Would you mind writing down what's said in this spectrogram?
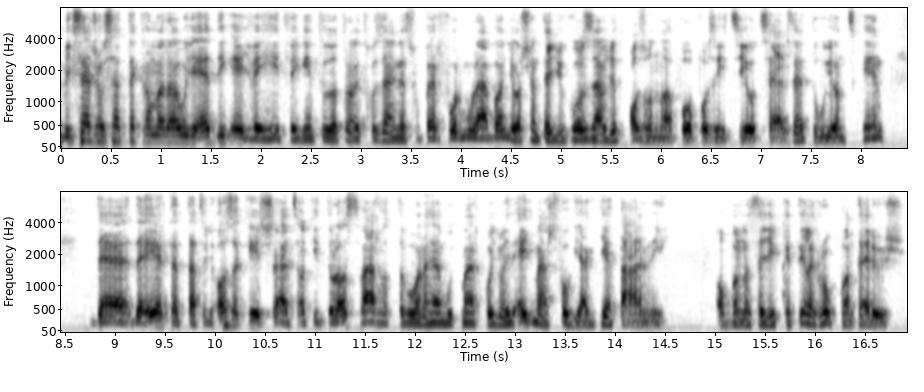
Míg Sergio Sette Camara ugye eddig egy hétvégén tudott rajt hozzáállni a szuperformulában, gyorsan tegyük hozzá, hogy ott azonnal pozíciót szerzett újoncként, de, de érted, tehát, hogy az a két srác, akitől azt várhatta volna Helmut már, hogy majd egymást fogják gyepálni abban az egyébként tényleg roppant erős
